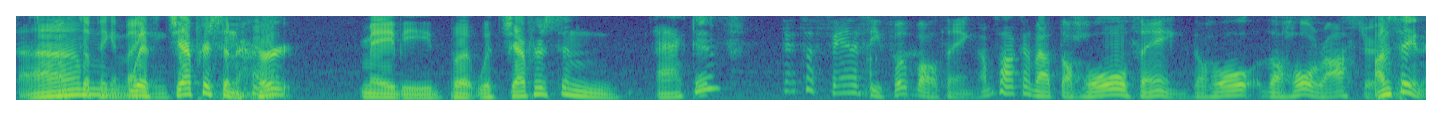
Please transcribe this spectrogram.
Um, I'm still picking with Jefferson hurt, maybe, but with Jefferson active, That's a fantasy football thing. I'm talking about the whole thing, the whole the whole roster. I'm saying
